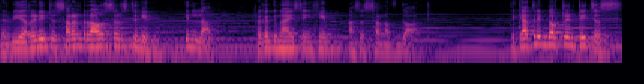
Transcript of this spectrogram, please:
that we are ready to surrender ourselves to Him in love, recognizing Him as the Son of God. The Catholic doctrine teaches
